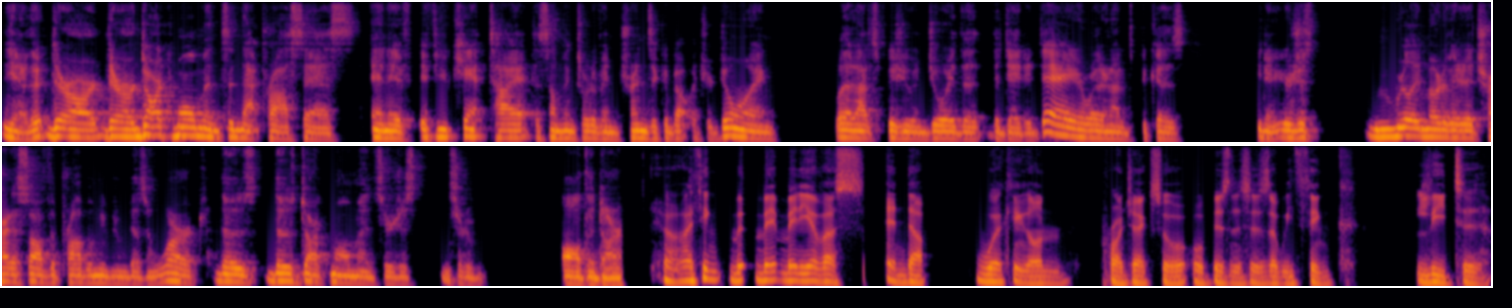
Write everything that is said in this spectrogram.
you know there, there are there are dark moments in that process. And if if you can't tie it to something sort of intrinsic about what you're doing whether or not it's because you enjoy the the day to day or whether or not it's because you know you're just really motivated to try to solve the problem even if it doesn't work those those dark moments are just sort of all the dark. Yeah i think m- many of us end up working on projects or, or businesses that we think lead to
